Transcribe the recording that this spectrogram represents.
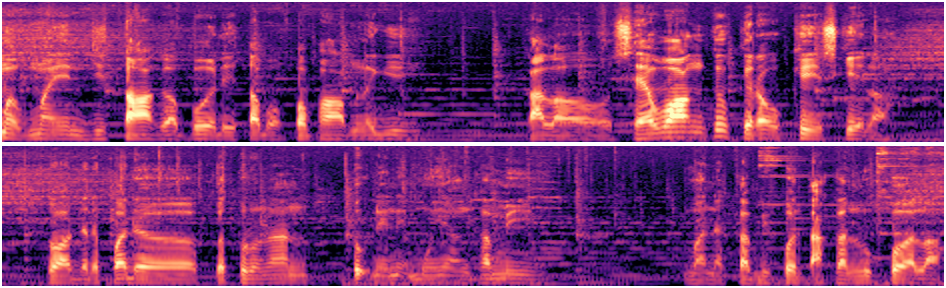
main gitar ke apa dia tak berapa faham lagi kalau sewang tu kira okey sikit lah tu daripada keturunan tok nenek moyang kami mana kami pun tak akan lupa lah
